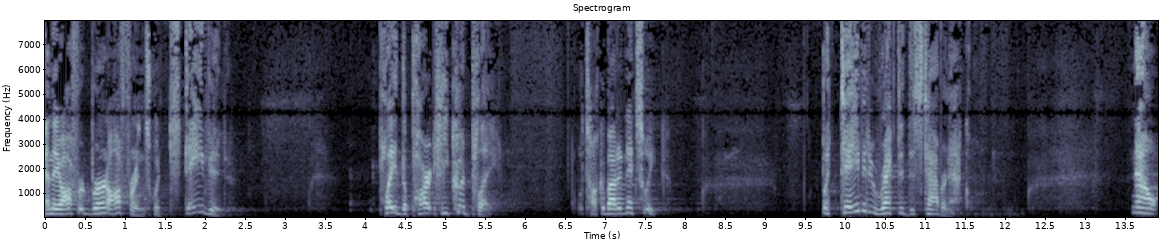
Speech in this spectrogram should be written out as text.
And they offered burnt offerings, which David played the part he could play. We'll talk about it next week. But David erected this tabernacle. Now,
